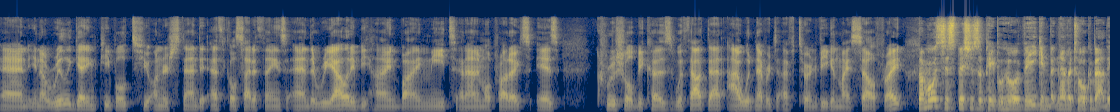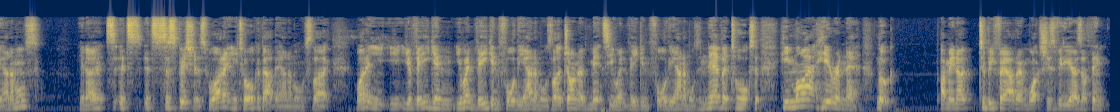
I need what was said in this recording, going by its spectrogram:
and you know really getting people to understand the ethical side of things and the reality behind buying meat and animal products is crucial because without that I would never have turned vegan myself, right? I'm always suspicious of people who are vegan but never talk about the animals. You know, it's it's it's suspicious. Why don't you talk about the animals? Like, why don't you? You're vegan. You went vegan for the animals. Like Jon admits, he went vegan for the animals. Never talks. He might here and there. Look, I mean, I, to be fair, I don't watch his videos. I think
